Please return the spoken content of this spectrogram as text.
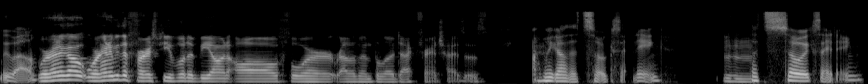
We will. We're gonna go. We're gonna be the first people to be on all four relevant below deck franchises. Oh my god, that's so exciting. Mhm. That's so exciting.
